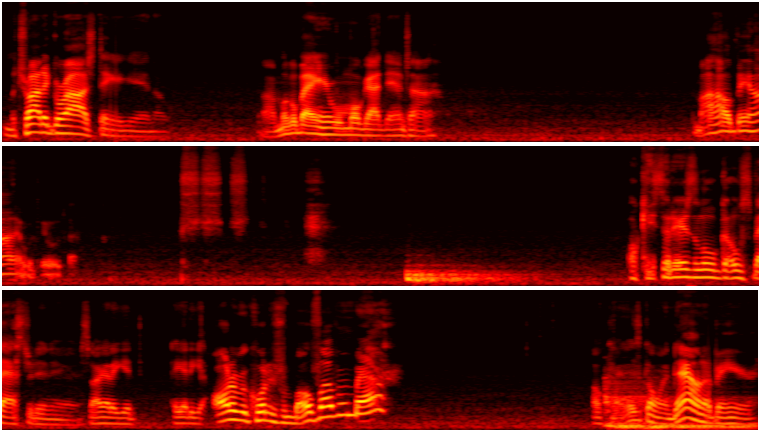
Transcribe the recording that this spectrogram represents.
I'm gonna try the garage thing again though. I'm gonna go back in here one more goddamn time. My house being haunted? What the hell was that? Okay, so there's a little ghost bastard in there. So I gotta get I gotta get auto recorded from both of them, bruh. Okay, it's going down up in here.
